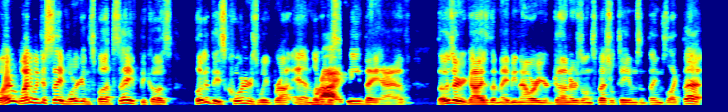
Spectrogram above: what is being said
why why do we just say Morgan spot safe? Because look at these corners we've brought in. Look at the speed they have. Those are your guys that maybe now are your gunners on special teams and things like that.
